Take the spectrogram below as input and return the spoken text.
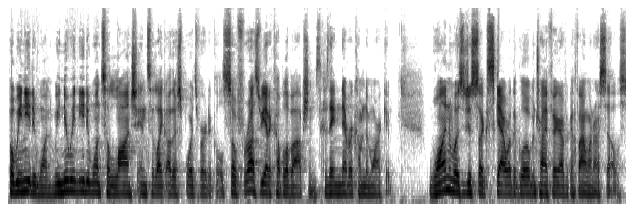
But we needed one. We knew we needed one to launch into like other sports verticals. So for us, we had a couple of options because they never come to market. One was just like scour the globe and try and figure out if we can find one ourselves.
